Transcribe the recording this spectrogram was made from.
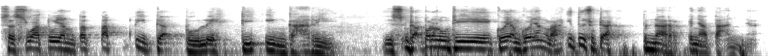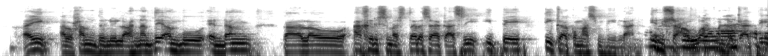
sesuatu yang tetap tidak boleh diingkari. Nggak perlu digoyang-goyang lah, itu sudah benar kenyataannya. Baik, Alhamdulillah. Nanti Ambu Endang kalau akhir semester saya kasih IP 3,9. Insya Allah mendekati.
